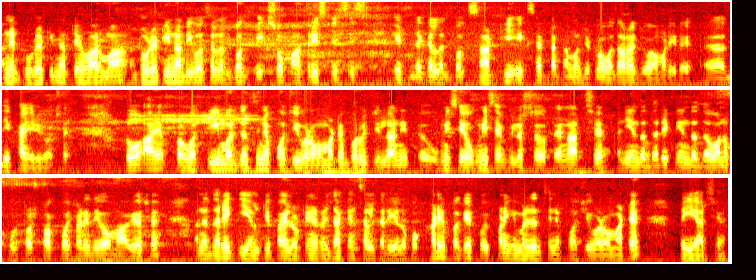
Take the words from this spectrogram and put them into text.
અને ધૂળેટીના તહેવારમાં, ધૂળેટીના દિવસે લગભગ એકસો પાંત્રીસ કેસીસ, એટલે કે લગભગ સાઠથી એકસઠ ટકાનો જેટલો વધારો જોવા મળી દેખાઈ રહ્યો છે. તો આ વધતી ઇમરજન્સીને પહોંચી વળવા માટે ભરૂચ જિલ્લાની ઓગણીસે ઓગણીસ એમ્બ્યુલન્સ તૈનાત છે. એની અંદર દરેકની અંદર દવાનો પૂરતો સ્ટોક પહોંચાડી દેવામાં આવ્યો છે. અને દરેક ઈએમટી પાયલોટની રજા કેન્સલ કરી એ લોકો ખડે પગે કોઈપણ ઇમરજન્સીને પહોંચી વળવા માટે તૈયાર છે.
